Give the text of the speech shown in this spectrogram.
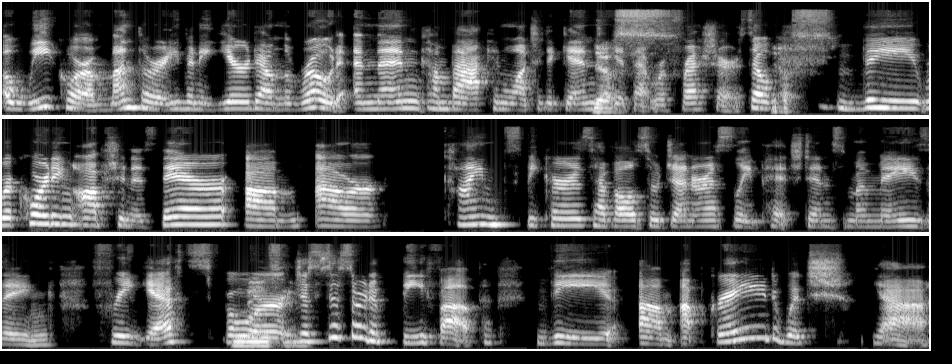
a, week or a month or even a year down the road, and then come back and watch it again yes. to get that refresher. So yes. the recording option is there. Um, our kind speakers have also generously pitched in some amazing free gifts for amazing. just to sort of beef up the um, upgrade which yeah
